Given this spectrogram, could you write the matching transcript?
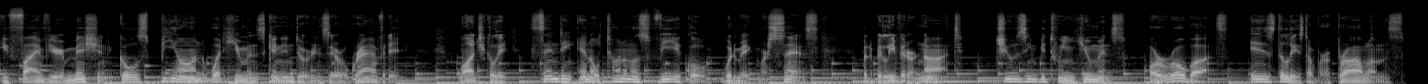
a five-year mission goes beyond what humans can endure in zero gravity. Logically, sending an autonomous vehicle would make more sense, but believe it or not, choosing between humans or robots is the least of our problems.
